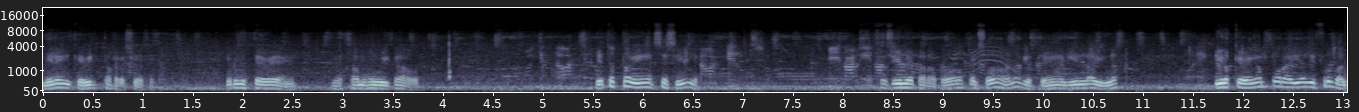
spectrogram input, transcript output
miren qué vista preciosa. Quiero que ustedes vean, ya estamos ubicados. Y esto está bien accesible. Accesible para todas las personas que estén aquí en la isla. Y los que vengan por ahí a disfrutar,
